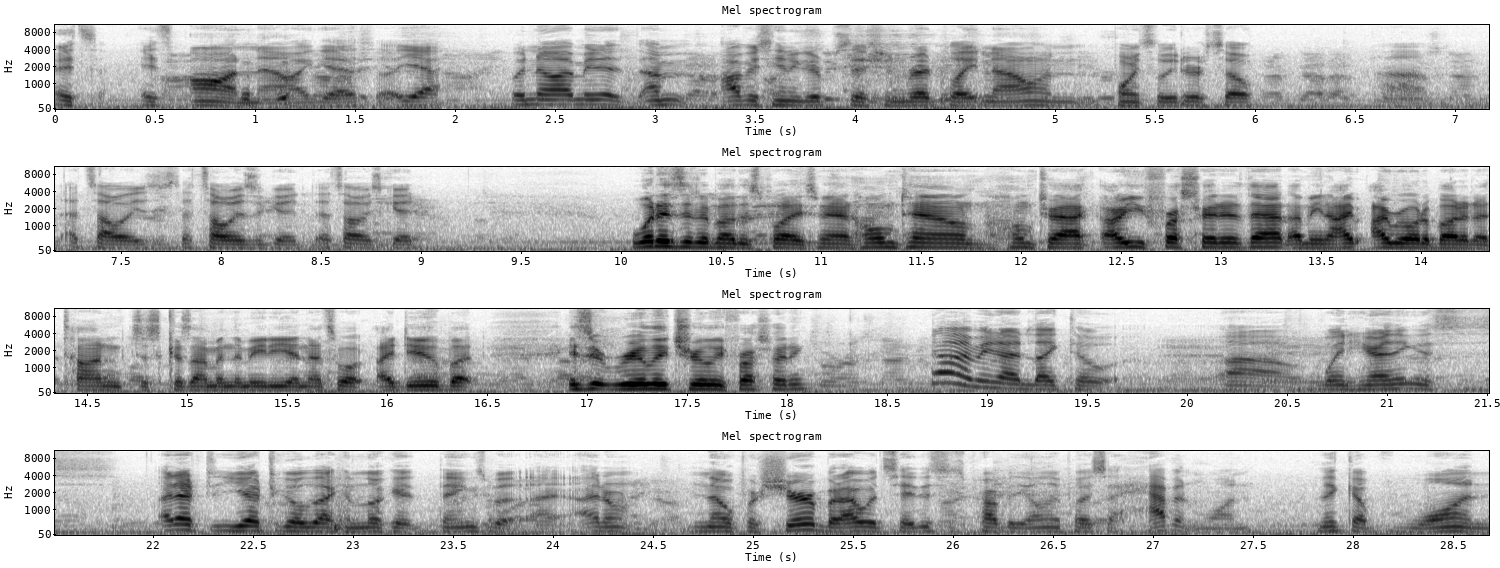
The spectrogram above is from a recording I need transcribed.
it's it's on now, I guess. Uh, yeah, but no, I mean it, I'm obviously in a good position, red plate now and points leader, so um, that's always that's always a good that's always good. What is it about this place, man? Hometown, home track. Are you frustrated at that? I mean, I, I wrote about it a ton just because I'm in the media and that's what I do. But is it really, truly frustrating? No, I mean I'd like to uh, win here. I think this. Is, I'd have to. You have to go back and look at things, but I, I don't know for sure. But I would say this is probably the only place I haven't won. I think I've won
